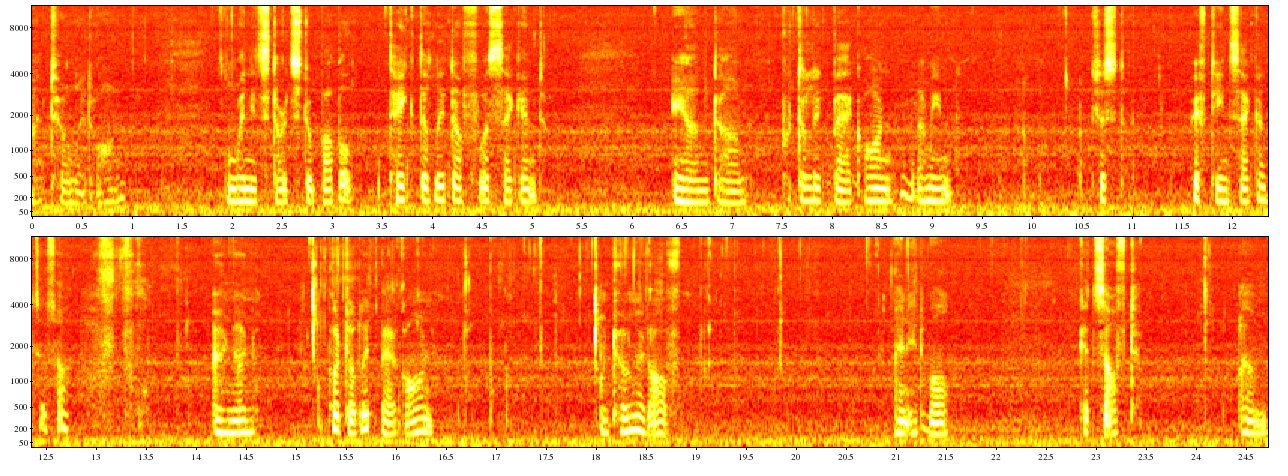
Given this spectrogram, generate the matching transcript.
and turn it on. When it starts to bubble, take the lid off for a second and um, put the lid back on. I mean, just 15 seconds or so. And then put the lid back on and turn it off. And it will get soft um,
